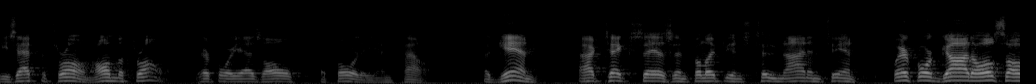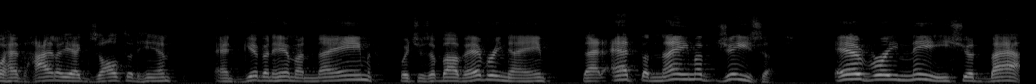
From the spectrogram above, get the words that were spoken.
He's at the throne, on the throne. Therefore, he has all authority and power. Again, our text says in Philippians 2 9 and 10, Wherefore God also hath highly exalted him and given him a name which is above every name, that at the name of Jesus every knee should bow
